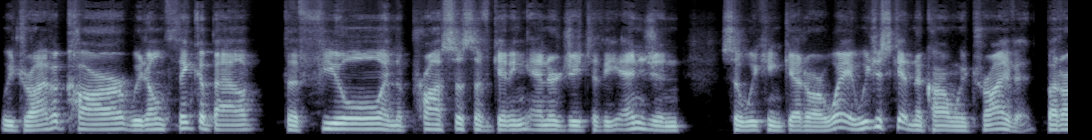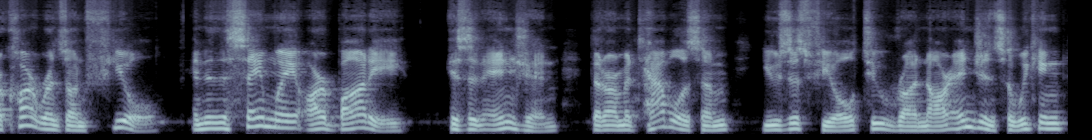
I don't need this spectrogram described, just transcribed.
We drive a car. We don't think about the fuel and the process of getting energy to the engine so we can get our way. We just get in a car and we drive it. But our car runs on fuel. And in the same way, our body is an engine that our metabolism uses fuel to run our engine so we can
